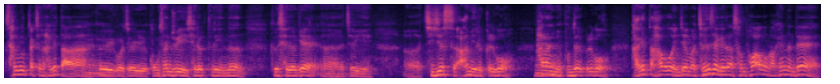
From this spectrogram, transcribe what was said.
상륙 작전을 하겠다. 그리고 저기 공산주의 세력들이 있는 그 세력에 어, 저기 어, 지저스 아미를 끌고 하나님의 군대를 끌고 가겠다 하고 이제 막 전 세계다 선포하고 막 했는데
